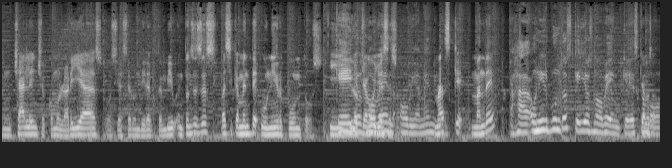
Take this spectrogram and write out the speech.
¿Un challenge o cómo lo harías? O si hacer un directo en vivo. Entonces es básicamente unir puntos. Y que lo que hago no yo es ven, eso. obviamente. Más que mandé. Ajá, unir puntos que ellos no ven, que es ¿Qué como...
